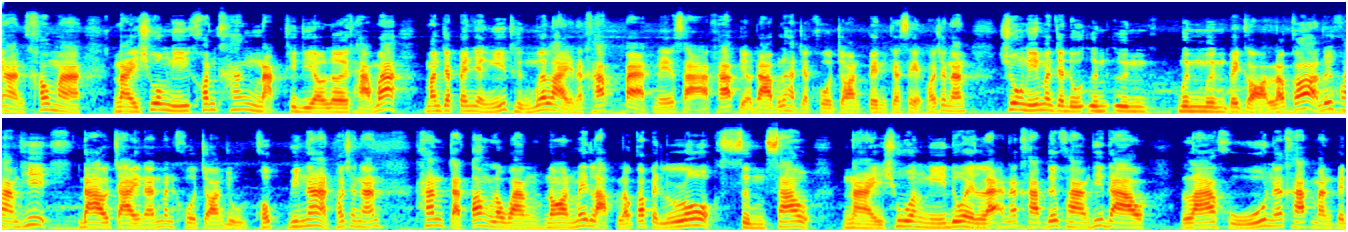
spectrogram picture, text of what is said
งานเข้ามาในช่วงนี้ค่อนข้างหนักทีเดียวเลย ถามว่ามันจะเป็นอย่างนี้ถึงเมื่อไหร่นะครับ 8 เมษาครับเดี๋ยวดาวพฤหัสจะโคจรเป็นเกษตร เพราะฉะนั้นช่วงนี้มันจะดูอื่นๆมึนๆไปก่อน แล้วก็ด้วยความที่ดาวใจนั้นมันโคจรอยู่ภพวินาศเพราะฉะนั้นท่านจะต้องระวังนอนไม่หลับ แล้วก็เป็นโรคซึมเศร้าในช่วงนี้ด้วยและนะครับ ด้วยความที่ดาว ลาหูนะครับมันเป็น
